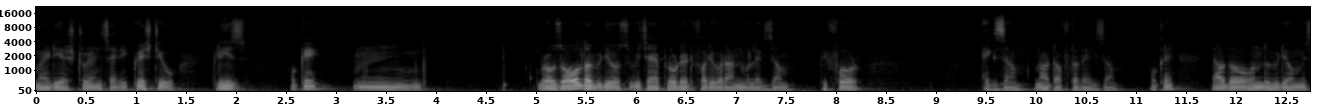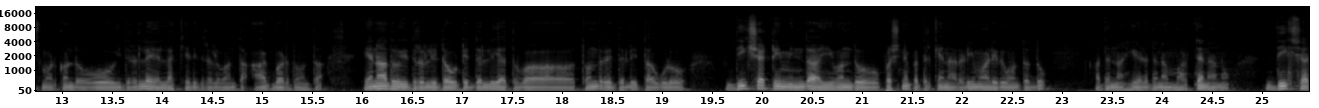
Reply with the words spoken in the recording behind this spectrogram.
my dear students I request you please okay browse all the videos which I uploaded for your annual exam before exam not after exam okay ಯಾವುದೋ ಒಂದು ವಿಡಿಯೋ ಮಿಸ್ ಮಾಡ್ಕೊಂಡು, ಓ, ಇದರಲ್ಲೇ ಎಲ್ಲ ಕೇಳಿದ್ರಲ್ವ ಅಂತ ಆಗಬಾರ್ದು ಅಂತ. ಏನಾದರೂ ಇದರಲ್ಲಿ ಡೌಟ್ ಇದ್ದಲ್ಲಿ ಅಥವಾ ತೊಂದರೆ ಇದ್ದಲ್ಲಿ ತಾವುಗಳು ದೀಕ್ಷಾ ಟೀಮಿಂದ ಈ ಒಂದು ಪ್ರಶ್ನೆ ಪತ್ರಿಕೆಯನ್ನು ರೆಡಿ ಮಾಡಿರುವಂಥದ್ದು, ಅದನ್ನು ಹೇಳೋದನ್ನು ಮರ್ತೆ ನಾನು. ದೀಕ್ಷಾ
